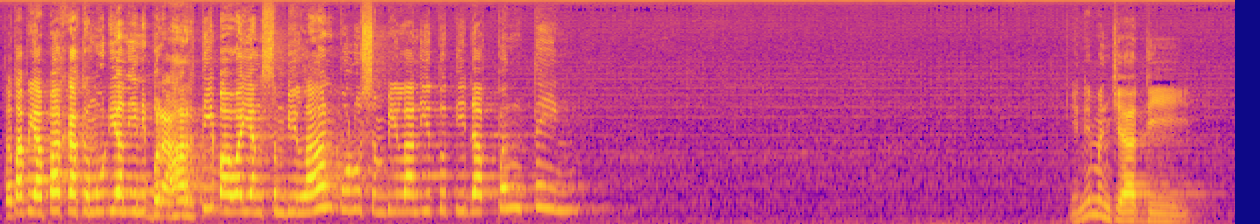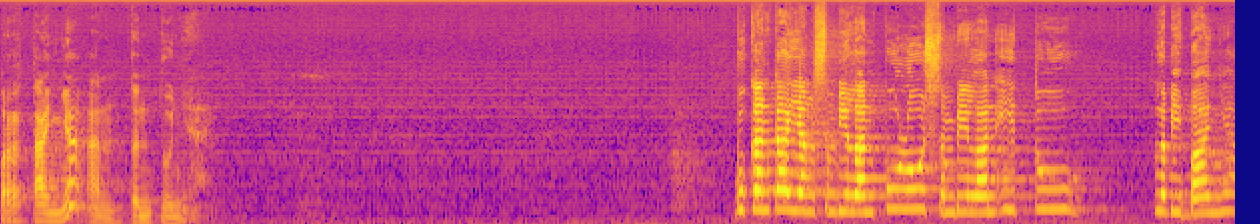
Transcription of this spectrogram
Tetapi apakah kemudian ini berarti bahwa yang 99 itu tidak penting? Ini menjadi pertanyaan tentunya. Bukankah yang 99 itu lebih banyak?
